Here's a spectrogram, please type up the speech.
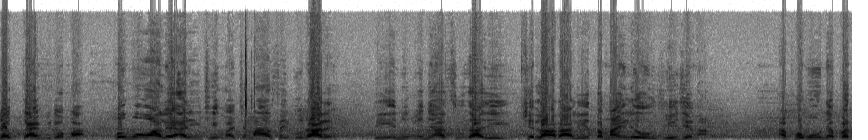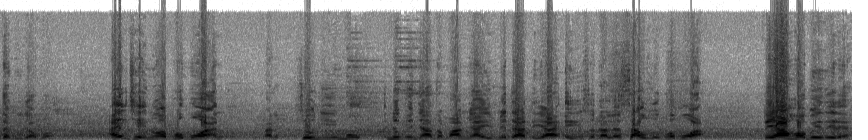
လောက်ကင်ပြီးတော့မှဖုံဖုံကလည်းအဲ့ဒီအချိန်မှာကျမကစိတ်ကူးထားတယ်ဒီအနုပညာစည်းစာရေးဖြစ်လာတာလေတမိုင်းလေးကိုရေးကျင်တာအဖုံဖုံနဲ့ပတ်သက်ပြီးတော့ပေါ့အဲ့ဒီအချိန်တော့ဘုံဘုံကယုံကြည်မှုအနုပညာသမားများကြီးမေတ္တာတရားအိမ်ဆိုတာလဲစောက်ဆိုဘုံဘုံကတရားဟောပေးသေးတယ်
